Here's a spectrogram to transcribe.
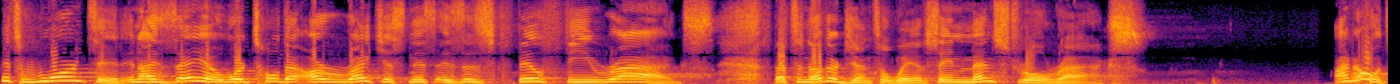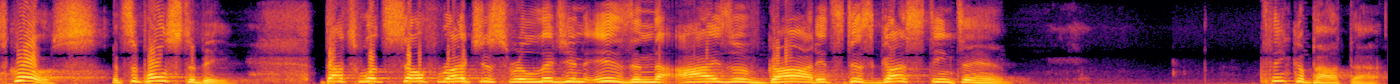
It's warranted. In Isaiah, we're told that our righteousness is as filthy rags. That's another gentle way of saying menstrual rags. I know, it's gross. It's supposed to be. That's what self righteous religion is in the eyes of God. It's disgusting to Him. Think about that.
